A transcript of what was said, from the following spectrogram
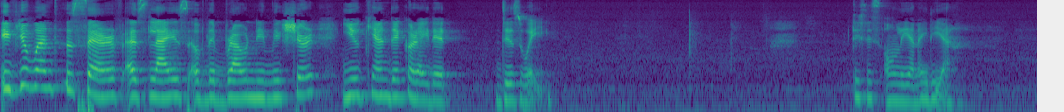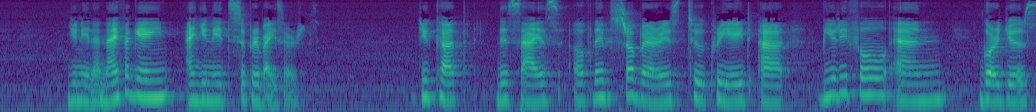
If you want to serve a slice of the brownie mixture, you can decorate it this way. This is only an idea. You need a knife again and you need supervisors. You cut the size of the strawberries to create a beautiful and gorgeous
